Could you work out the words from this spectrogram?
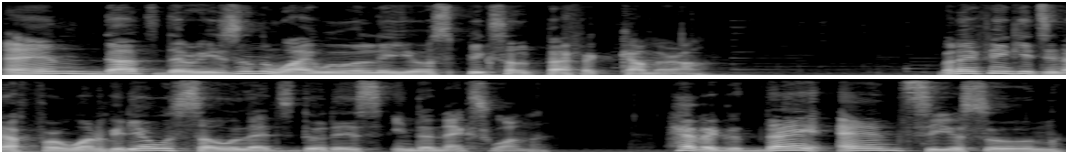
and that's the reason why we will use Pixel Perfect Camera. But I think it's enough for one video, so let's do this in the next one. Have a good day and see you soon!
